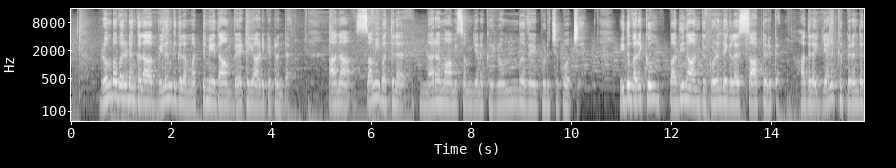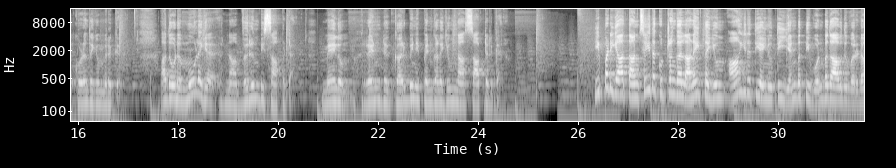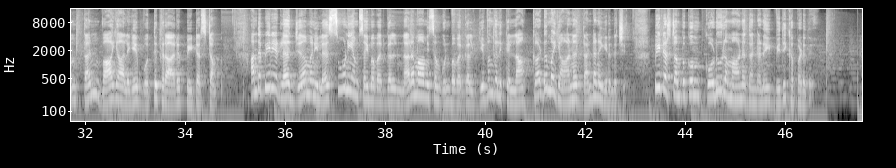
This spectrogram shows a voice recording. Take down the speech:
ரொம்ப வருடங்களாக விலங்குகளை மட்டுமே தான் வேட்டையாடிக்கிட்டு இருந்தேன். ஆனால் சமீபத்தில் நரமாமிசம் எனக்கு ரொம்பவே பிடிச்சி போச்சு. இதுவரைக்கும் பதினான்கு குழந்தைகளை சாப்பிட்டு இருக்கேன் எனக்கு பிறந்த குழந்தையும் இருக்கு. அதோட மூளையை நான் விரும்பி சாப்பிட்டேன். மேலும் ரெண்டு கர்ப்பிணி பெண்களையும் நான் சாப்பிட்டுருக்கேன். இப்படியா தான் செய்த குற்றங்கள் அனைத்தையும் ஆயிரத்தி ஐநூற்றி எண்பத்தி ஒன்பதாவது வருடம் தன் வாயாலேயே ஒத்துக்கிறாரு பீட்டர் ஸ்டம்ப். அந்த பீரியட்ல ஜெர்மனியில சூனியம் செய்பவர்கள் நரமாமிசம் உண்பவர்கள் இவங்களுக்கெல்லாம் கடுமையான தண்டனை இருந்துச்சு. பீட்டர் ஸ்டம்புக்கும் கொடூரமான தண்டனை விதிக்கப்படுது.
